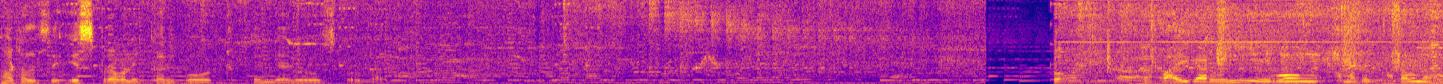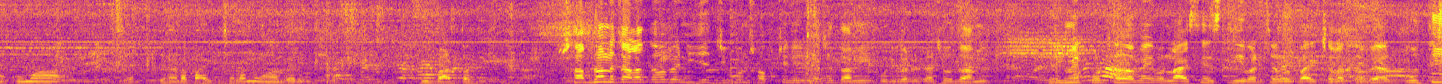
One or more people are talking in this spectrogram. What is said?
घाटल से एस प्रमाणिक का रिपोर्ट इंडिया न्यूज कोलकाता তো বাইক আরোহী এবং আমাদের ঘাটাল মহকুমা যে তেনারা বাইক চালান ওনাদের কী বার্তা দেবেন সাবধানে চালাতে হবে নিজের জীবন সবচেয়ে নিজের কাছে দামি পরিবারের কাছেও দামি হেলমেট পরতে হবে এবং লাইসেন্স নিয়ে বাড়ি চালাবে বাইক চালাতে হবে আর গতি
